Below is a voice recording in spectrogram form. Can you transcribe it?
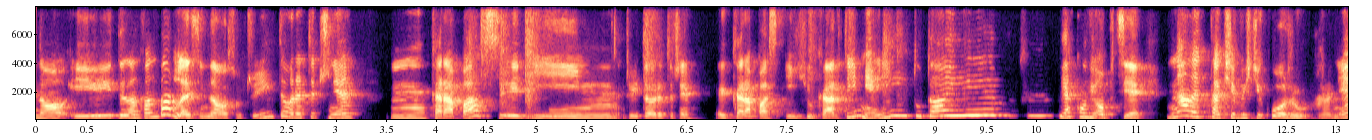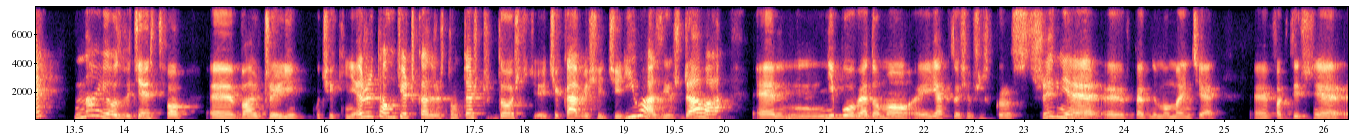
no i Dylan Van Barle z Ineosu, czyli teoretycznie mm, Carapaz i, czyli teoretycznie Carapaz i Hugh Carty mieli tutaj jakąś opcję, no ale tak się wyścig ułożył, że nie. No i o zwycięstwo e, walczyli uciekinierzy. Ta ucieczka zresztą też dość ciekawie się dzieliła, zjeżdżała. Nie było wiadomo, jak to się wszystko rozstrzygnie. E, w pewnym momencie e, faktycznie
